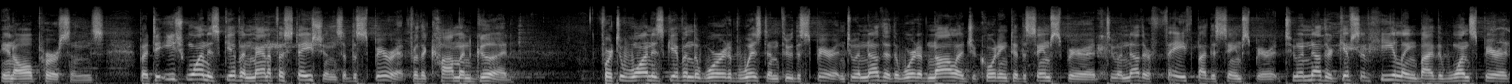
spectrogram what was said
in all persons. But to each one is given manifestations of the Spirit for the common good. For to one is given the word of wisdom through the Spirit, and to another the word of knowledge according to the same Spirit, to another faith by the same Spirit, to another gifts of healing by the one Spirit,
